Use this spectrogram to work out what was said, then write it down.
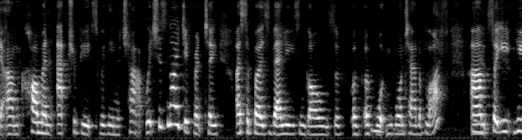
Yes. um, common attributes within a chart, which is no different to, I suppose, values and goals of, of, of what you want out of life. Um, so you, you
